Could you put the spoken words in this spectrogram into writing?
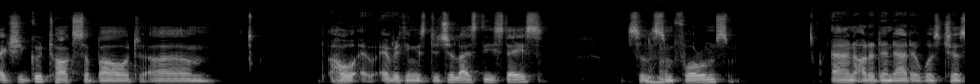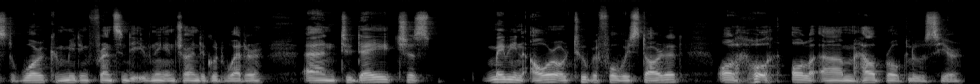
actually good talks about um, how everything is digitalized these days. So some forums. And other than that, it was just work, meeting friends in the evening, enjoying the good weather. And today, just maybe an hour or two before we started, all all, all um, hell broke loose here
